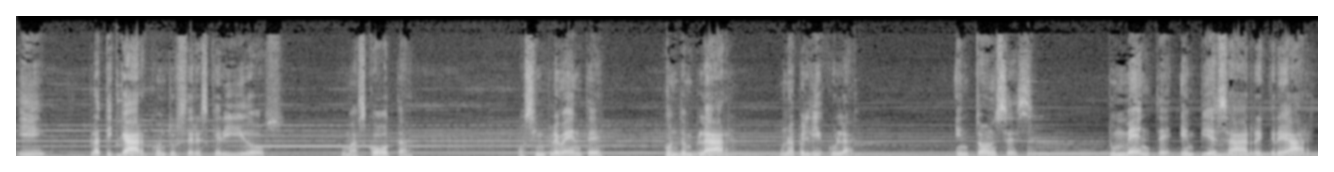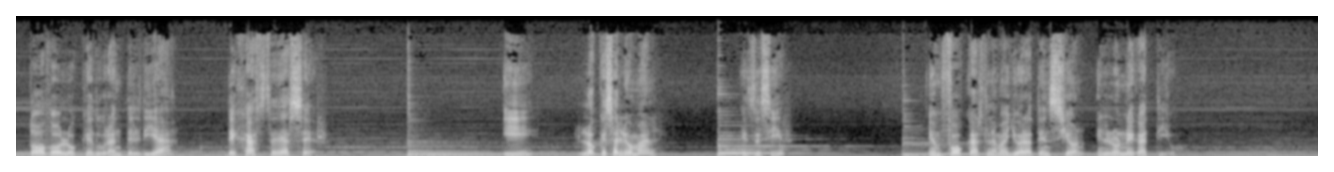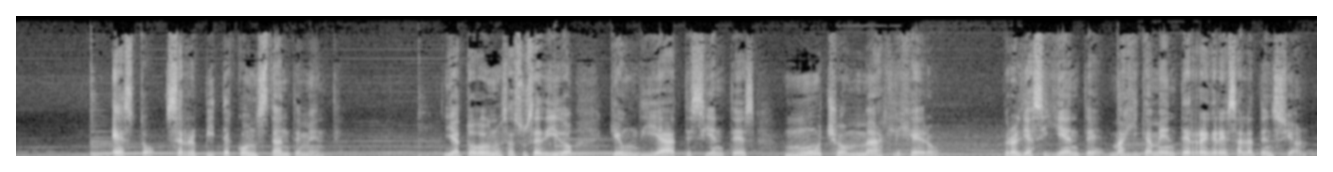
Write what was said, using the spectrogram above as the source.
y platicar con tus seres queridos, tu mascota, o simplemente contemplar una película, entonces tu mente empieza a recrear todo lo que durante el día dejaste de hacer y lo que salió mal, es decir, enfocas la mayor atención en lo negativo. Esto se repite constantemente. Y a todos nos ha sucedido que un día te sientes mucho más ligero, pero al día siguiente mágicamente regresa la tensión.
